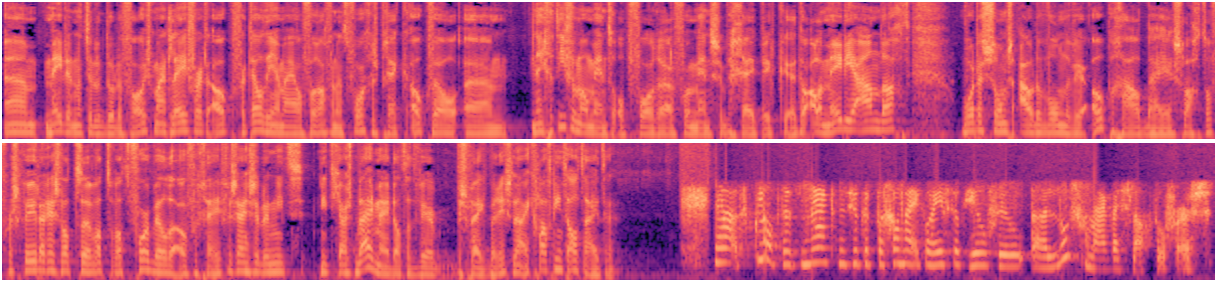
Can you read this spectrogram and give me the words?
Um, mede natuurlijk door de voice. Maar het levert ook, vertelde jij mij al vooraf in het voorgesprek, ook wel um, negatieve momenten op voor, voor mensen, begreep ik. door alle media-aandacht worden soms oude wonden weer opengehaald bij eh, slachtoffers. Kun je daar eens wat, eh, wat, wat voorbeelden over geven? Zijn ze er niet, niet juist blij mee dat het weer bespreekbaar is? Nou, ik geloof niet altijd, hè? Nou, het klopt. Het maakt natuurlijk het programma ECO heeft ook heel veel uh, losgemaakt bij slachtoffers.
